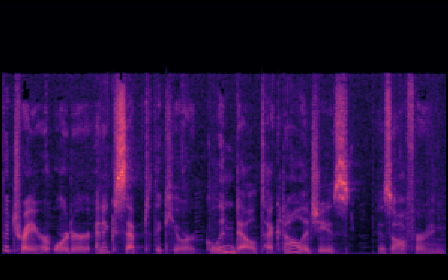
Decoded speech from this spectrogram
betray her order and accept the cure Glindell Technologies is offering.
